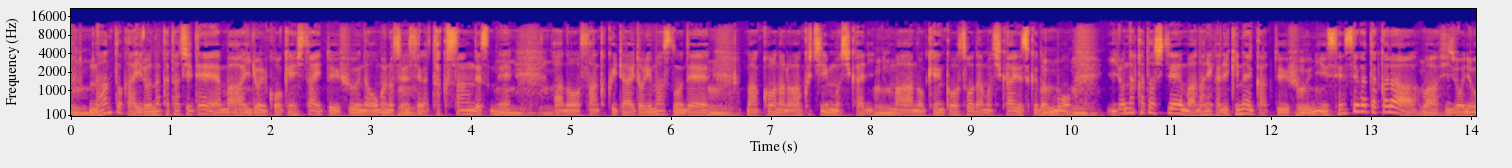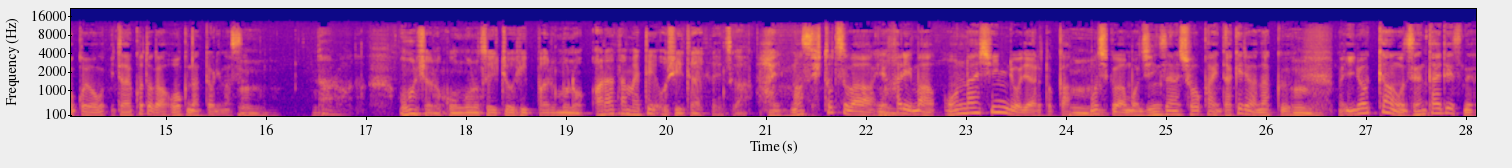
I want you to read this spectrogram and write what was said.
うん、なんとかいろんな形で、まあ医療に貢献したいというふうな思いの先生がたくさんですね、あの、参画いただいておりますので、まあコロナのワクチンもしっかり、まああの、健康相談もしっかりですけども、いろんな形で、まあ何かできないかというふうに、先生方から、まあ非常にお声をいただくことが多くなっております。なるほど。御社の今後の成長を引っ張るもの、改めて教えていただきたいんですが。はい。まず一つは、やはり、まあ、オンライン診療であるとか、うん、もしくはもう人材の紹介だけではなく、うん、医療機関を全体でですね、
